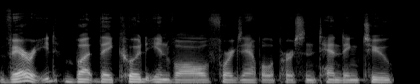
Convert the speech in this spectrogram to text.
varied, but they could involve, for example, a person tending to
